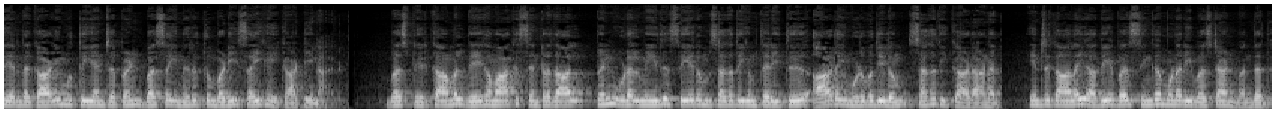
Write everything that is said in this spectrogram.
சேர்ந்த காளிமுத்து என்ற பெண் பஸ்ஸை நிறுத்தும்படி சைகை காட்டினார். பஸ் நிற்காமல் வேகமாக சென்றதால் பெண் உடல் மீது சேரும் சகதியும் தெரித்து ஆடை முழுவதிலும் சகதி காடானது. இன்று காலை அதே பஸ் சிங்கமுனரி பஸ் ஸ்டாண்ட் வந்தது.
